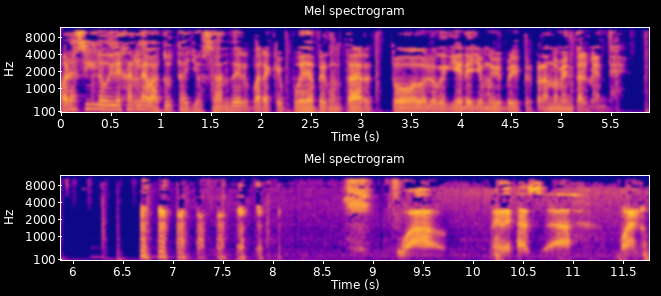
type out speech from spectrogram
ahora sí le voy a dejar la batuta a Yosander para que pueda preguntar todo lo que quiere. Yo me voy a ir preparando mentalmente. Wow, me dejas, ah, bueno,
